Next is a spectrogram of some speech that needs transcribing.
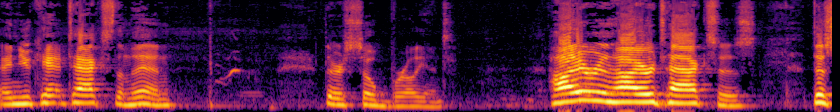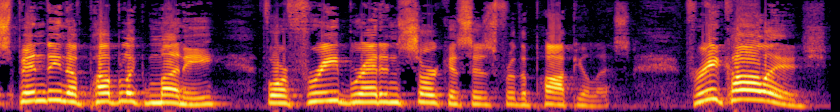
And you can't tax them then. They're so brilliant. Higher and higher taxes, the spending of public money for free bread and circuses for the populace. Free college,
